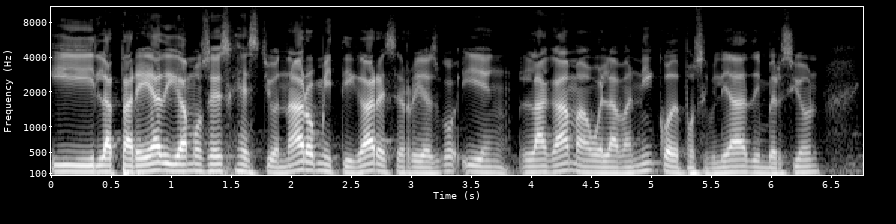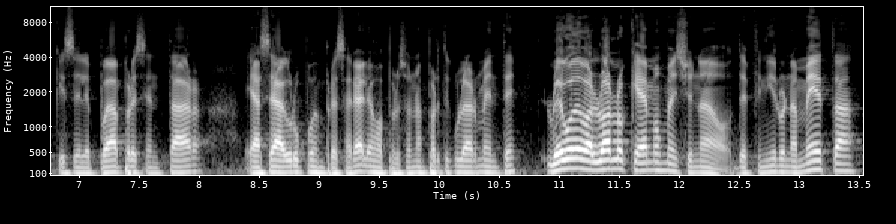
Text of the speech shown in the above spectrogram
y la tarea, digamos, es gestionar o mitigar ese riesgo y en la gama o el abanico de posibilidades de inversión que se le pueda presentar ya sea a grupos empresariales o a personas particularmente. Luego de evaluar lo que hemos mencionado, definir una meta,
